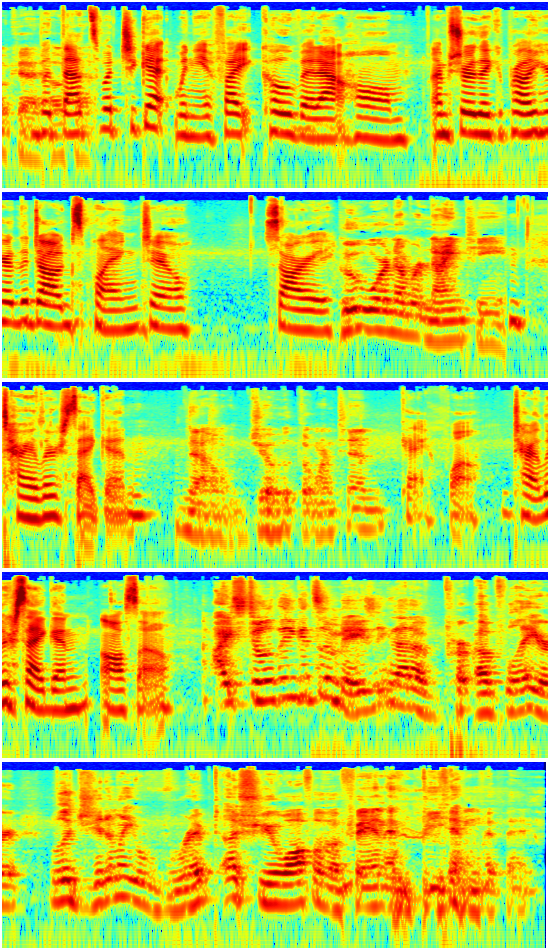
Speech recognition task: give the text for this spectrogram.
Okay, But okay. that's what you get when you fight COVID at home. I'm sure they could probably hear the dogs playing too. Sorry. who wore number nineteen. Tyler Seguin. No, Joe Thornton. Okay, well, Tyler Seguin also. I still think it's amazing that a per- a player legitimately ripped a shoe off of a fan and beat him with it.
